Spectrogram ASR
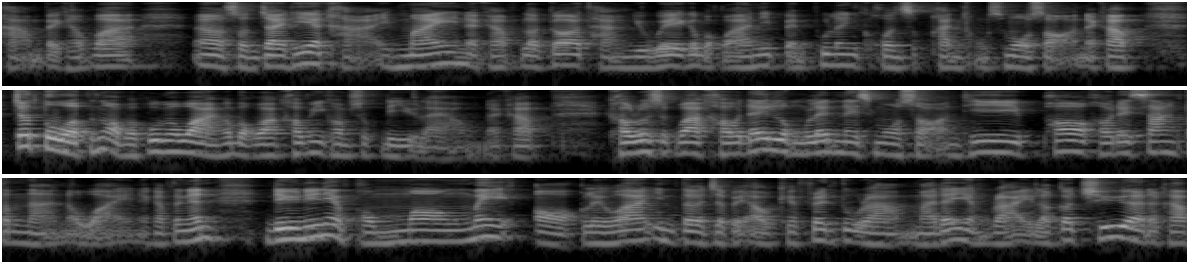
ถามไปครับว่าสนใจที่จะขายไหมนะครับ แล้วก็ทางยูเว่ก็บอกว่านี่เป็นผู้เล่นคนสำคัญของสโมสรนะครับ เจ้าตัวเพิ่งออกมาพูดเมื่อวานเขาบอกว่าเขามีความสุขดีอยู่แล้วนะครับ เขารู้สึกว่าเขาได้ลงเล่นในสโมสรที่พ่อเขาได้สร้างตำนานเอาไว้นะครับ ดังนั้นดีลนี้เนี่ยผมมองไม่ออกเลยว่าอินเตอร์จะไปเอาเคฟเฟนตูรามมาได้อย่างไร แล้วก็เชื่อนะครับ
